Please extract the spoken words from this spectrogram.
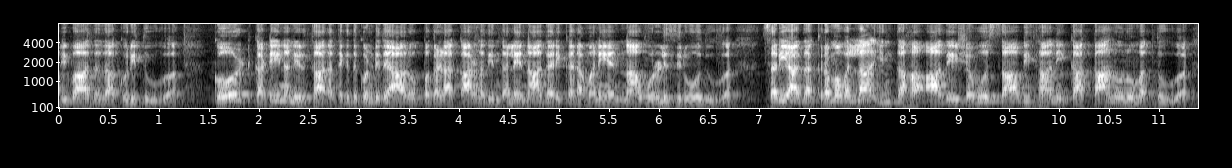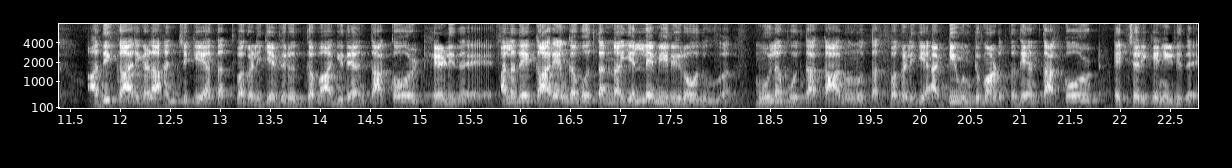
ವಿವಾದದ ಕುರಿತು ಕೋರ್ಟ್ ಕಠಿಣ ನಿರ್ಧಾರ ತೆಗೆದುಕೊಂಡಿದೆ. ಆರೋಪಗಳ ಕಾರಣದಿಂದಲೇ ನಾಗರಿಕರ ಮನೆಯನ್ನ ಉರುಳಿಸಿರುವುದು ಸರಿಯಾದ ಕ್ರಮವಲ್ಲ. ಇಂತಹ ಆದೇಶವು ಸಾಂವಿಧಾನಿಕ ಕಾನೂನು ಮತ್ತು ಅಧಿಕಾರಿಗಳ ಹಂಚಿಕೆಯ ತತ್ವಗಳಿಗೆ ವಿರುದ್ಧವಾಗಿದೆ ಅಂತ ಕೋರ್ಟ್ ಹೇಳಿದೆ. ಅಲ್ಲದೆ ಕಾರ್ಯಾಂಗವು ತನ್ನ ಎಲ್ಲೆ ಮೀರಿರೋದು ಮೂಲಭೂತ ಕಾನೂನು ತತ್ವಗಳಿಗೆ ಅಡ್ಡಿ ಉಂಟು ಮಾಡುತ್ತದೆ ಅಂತ ಕೋರ್ಟ್ ಎಚ್ಚರಿಕೆ ನೀಡಿದೆ.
